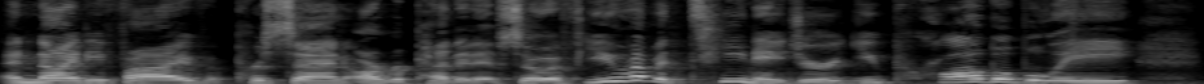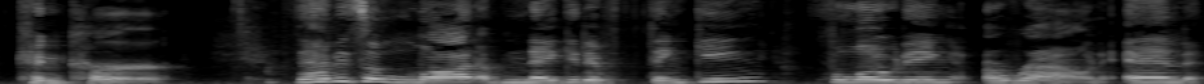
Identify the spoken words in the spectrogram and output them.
and 95% are repetitive. So if you have a teenager, you probably concur. That is a lot of negative thinking floating around. And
